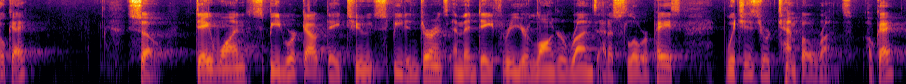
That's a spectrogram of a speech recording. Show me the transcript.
Okay? So, day one, speed workout. Day two, speed endurance. And then day three, your longer runs at a slower pace, which is your tempo runs. Okay?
